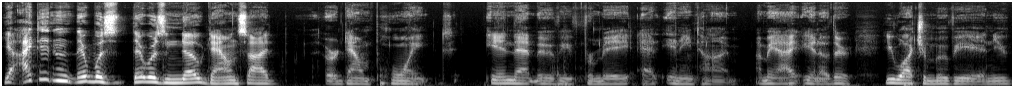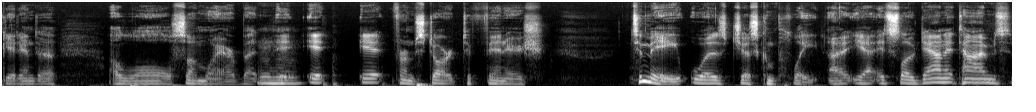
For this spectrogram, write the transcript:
yeah, I didn't. There was there was no downside or down point in that movie for me at any time. I mean, I you know there you watch a movie and you get into a lull somewhere, but it, it it from start to finish to me was just complete. Uh, yeah, it slowed down at times,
